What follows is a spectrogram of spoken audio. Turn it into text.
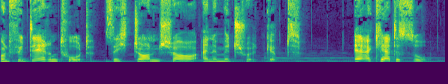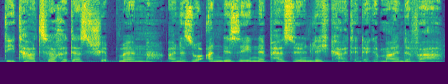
und für deren Tod sich John Shaw eine Mitschuld gibt. Er erklärt es so. Die Tatsache, dass Shipman eine so angesehene Persönlichkeit in der Gemeinde war,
